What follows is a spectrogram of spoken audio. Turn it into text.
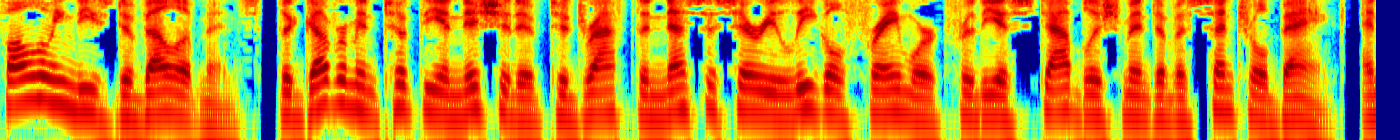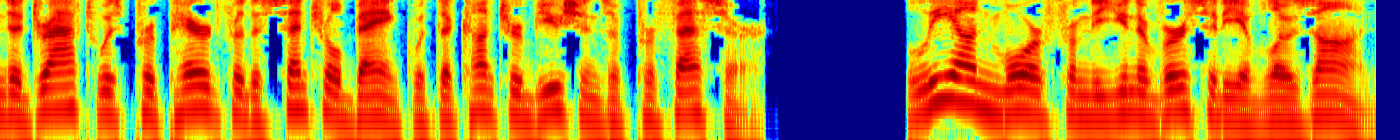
Following these developments, the government took the initiative to draft the necessary legal framework for the establishment of a central bank, and a draft was prepared for the central bank with the contributions of Professor Leon Moore from the University of Lausanne.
